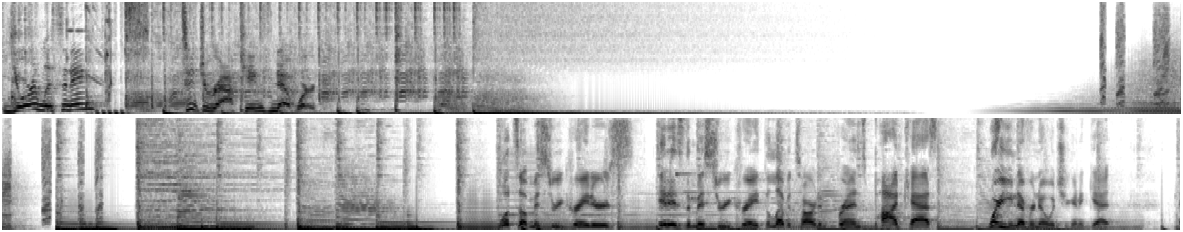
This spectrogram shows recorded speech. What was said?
You're listening to DraftKings Network. What's up, mystery creators? It is the Mystery Crate, the Le Batard and Friends podcast, where you never know what you're going to get.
